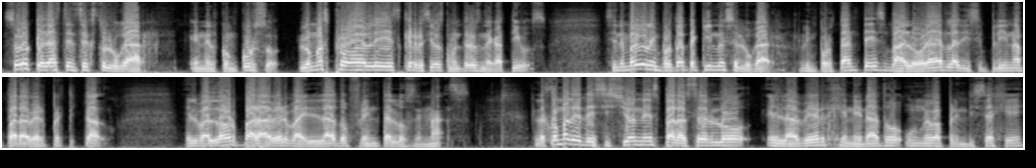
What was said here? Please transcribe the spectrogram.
Solo quedaste en sexto lugar en el concurso. Lo más probable es que recibas comentarios negativos. Sin embargo, lo importante aquí no es el lugar. Lo importante es valorar la disciplina para haber practicado. El valor para haber bailado frente a los demás. La toma de decisiones para hacerlo, el haber generado un nuevo aprendizaje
